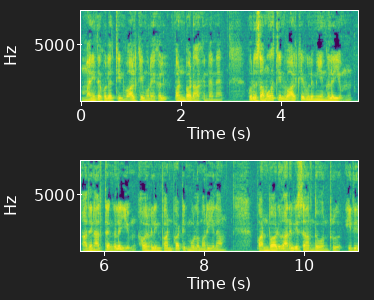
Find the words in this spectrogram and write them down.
மனித குலத்தின் வாழ்க்கை முறைகள் பண்பாடாகின்றன. ஒரு சமூகத்தின் வாழ்க்கை விழுமியங்களையும் அதன் அர்த்தங்களையும் அவர்களின் பண்பாட்டின் மூலம் அறியலாம். பண்பாடு அறிவை சார்ந்த ஒன்று. இது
